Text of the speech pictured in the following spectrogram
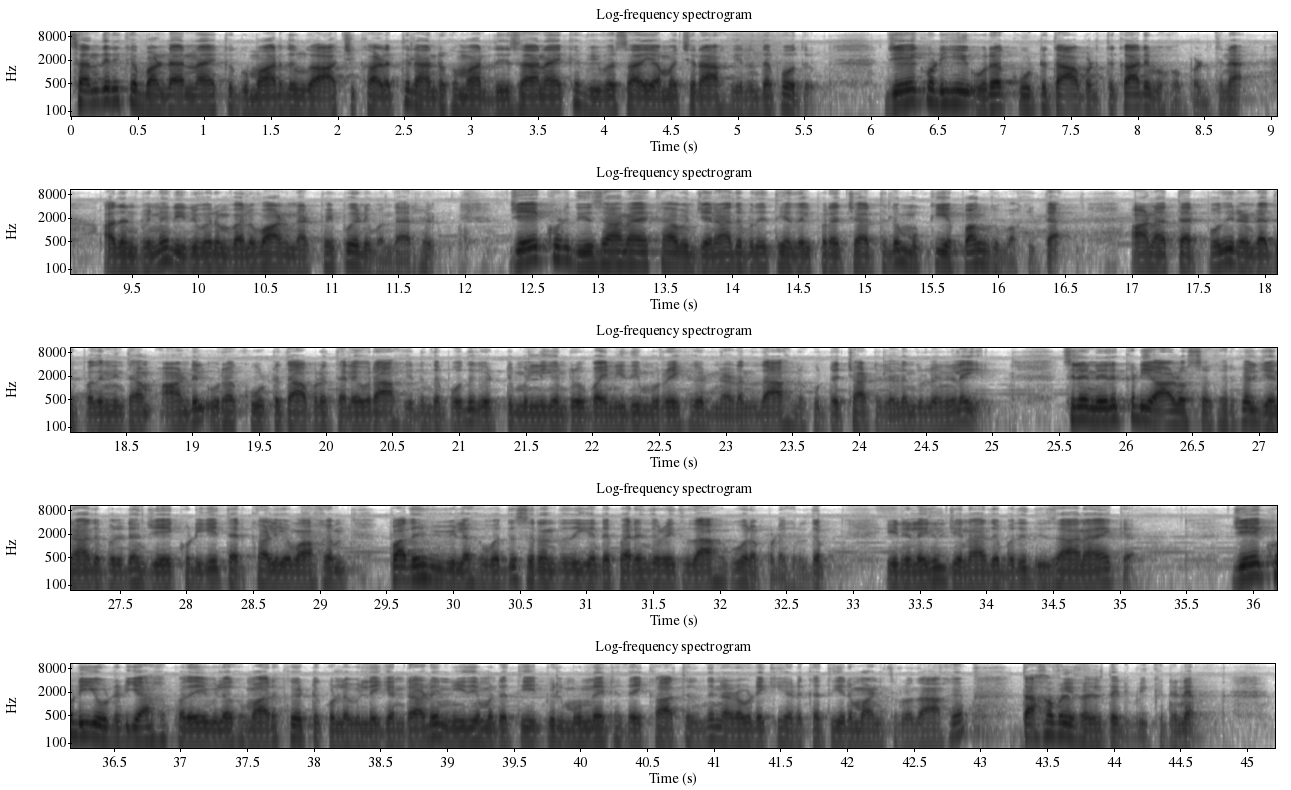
சந்திரிக்க பண்டாரநாயக்க குமாரதுங்க ஆட்சி காலத்தில் அன்றகுமார் திசாநாயக்க விவசாய அமைச்சராக இருந்தபோது ஜெயக்கொடியை உர கூட்டு தாபனத்துக்கு அறிமுகப்படுத்தினார். அதன் பின்னர் இருவரும் வலுவான நட்பை பேணி வந்தார்கள். ஜெயக்கொடி திசாநாயக்காவின் ஜனாதிபதி தேர்தல் பிரச்சாரத்திலும் முக்கிய பங்கு வகித்தார். ஆனால் தற்போது இரண்டாயிரத்தி பதினைந்தாம் ஆண்டில் உர கூட்டுத்தாபன தலைவராக இருந்தபோது எட்டு மில்லியன் ரூபாய் நிதி முறைகேடு நடந்ததாக குற்றச்சாட்டில் எழுந்துள்ள நிலையில் சில நெருக்கடி ஆலோசகர்கள் ஜனாதிபதியிடம் ஜெயக்கொடியை தற்காலிகமாக பதவி விலகுவது சிறந்தது என்று பரிந்துரைத்ததாக கூறப்படுகிறது. இந்நிலையில் ஜனாதிபதி திசாநாயக்க ஜெயக்கொடியை உடனடியாக பதவி விலகுமாறு கேட்டுக்கொள்ளவில்லை என்றாலும் நீதிமன்ற தீர்ப்பில் முன்னேற்றத்தை காத்திருந்து நடவடிக்கை எடுக்க தீர்மானித்துள்ளதாக தகவல்கள் தெரிவிக்கின்றன.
